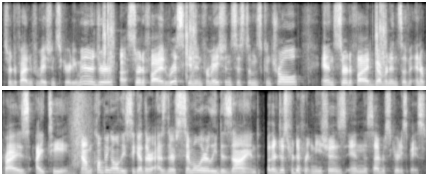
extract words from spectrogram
Certified Information Security Manager, uh, Certified Risk and Information Systems Control, and Certified Governance of Enterprise IT. Now I'm clumping all these together as they're similarly designed, but they're just for different niches in the cybersecurity space.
